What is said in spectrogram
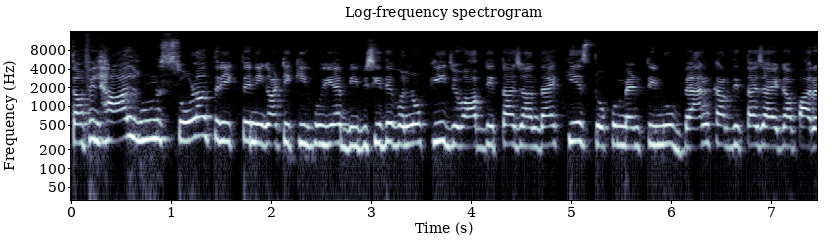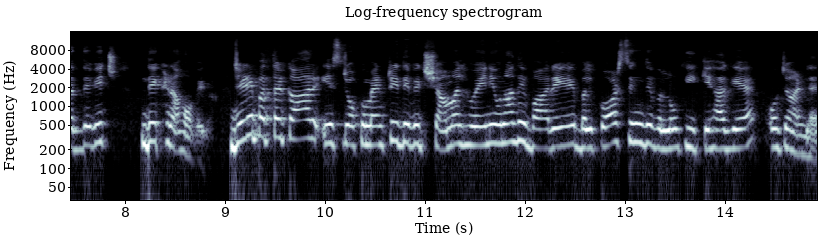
ਤਾਂ ਫਿਲਹਾਲ ਹੁਣ 16 ਤਰੀਕ ਤੇ ਨਿਗਾਹ ਟਿਕੀ ਹੋਈ ਹੈ। BBC ਦੇ ਵੱਲੋਂ ਕੀ ਜਵਾਬ ਦਿੱਤਾ ਜਾਂਦਾ ਹੈ? ਕਿ ਇਸ ਡਾਕੂਮੈਂਟਰੀ ਨੂੰ ਬੈਨ ਕਰ ਦਿੱਤਾ ਜਾਏਗਾ ਭਾਰਤ ਦੇ ਵਿੱਚ? ਦੇਖਣਾ ਹੋਵੇਗਾ। ਜਿਹੜੇ ਪੱਤਰਕਾਰ ਇਸ ਡਾਕੂਮੈਂਟਰੀ ਦੇ ਵਿੱਚ ਸ਼ਾਮਲ ਹੋਏ ਨੇ, ਉਹਨਾਂ ਦੇ ਬਾਰੇ ਬਲਕੌਰ ਸਿੰਘ ਦੇ ਵੱਲੋਂ ਕੀ ਕਿਹਾ ਗਿਆ ਹੈ, ਉਹ ਜਾਣ ਲੈਂਦੇ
